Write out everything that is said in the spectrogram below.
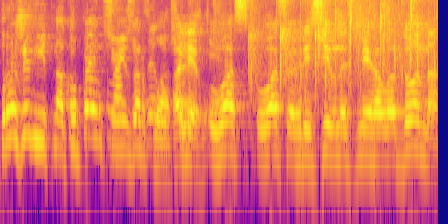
Проживіть на ту пенсію і зарплату. Олег, у вас у вас агрессивность мегалодона,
